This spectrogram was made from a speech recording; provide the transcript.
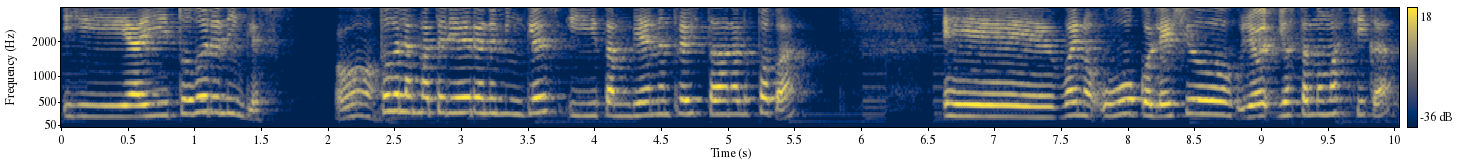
y ahí todo era en inglés. Oh, Todas las materias eran en inglés y también entrevistaban a los papás. Eh, bueno, hubo colegios, yo, yo estando más chica,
